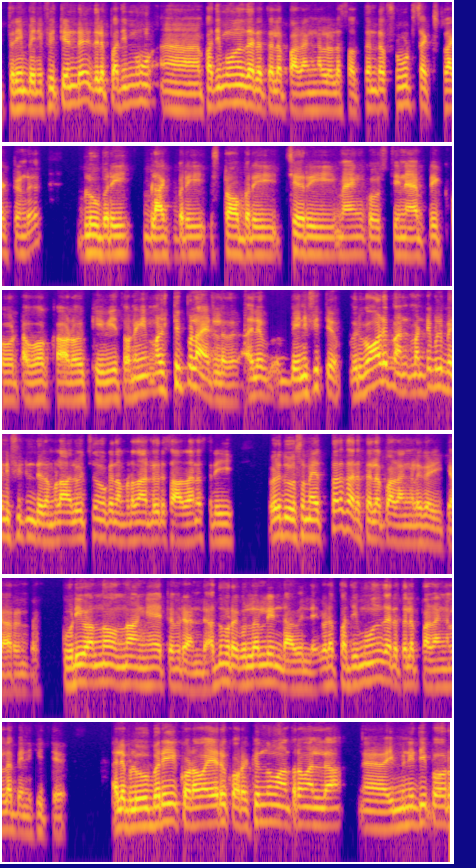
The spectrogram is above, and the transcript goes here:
ഇത്രയും ബെനിഫിറ്റ് ഉണ്ട്. ഇതിൽ പതിമൂ പതിമൂന്ന് തരത്തിലുള്ള പഴങ്ങളുടെ സത്തുണ്ട് ഫ്രൂട്ട്സ് എക്സ്ട്രാക്ട് ഉണ്ട്. Blueberry blackberry strawberry cherry mangosteen apricot avocado kiwi തുടങ്ങി മൾട്ടിപ്പിൾ ആയിട്ടുള്ളത്. അതിൽ ബെനിഫിറ്റ് ഒരുപാട് മൾട്ടിപ്പിൾ ബെനിഫിറ്റ് ഉണ്ട്. നമ്മൾ ആലോചിച്ച് നോക്കുക നമ്മുടെ നാട്ടിലൊരു സാധാരണ സ്ത്രീ ഒരു ദിവസം എത്ര തരത്തിലുള്ള പഴങ്ങൾ കഴിക്കാറുണ്ട്? കൂടി വന്ന ഒന്ന് അങ്ങേയറ്റം രണ്ട്. അതും റെഗുലർലി ഉണ്ടാവില്ല. ഇവിടെ പതിമൂന്ന് തരത്തിലുള്ള പഴങ്ങളുടെ ബെനിഫിറ്റ് അതിൽ ബ്ലൂബെറി കുടവയറ് കുറയ്ക്കുന്നു മാത്രമല്ല ഇമ്മ്യൂണിറ്റി പവർ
